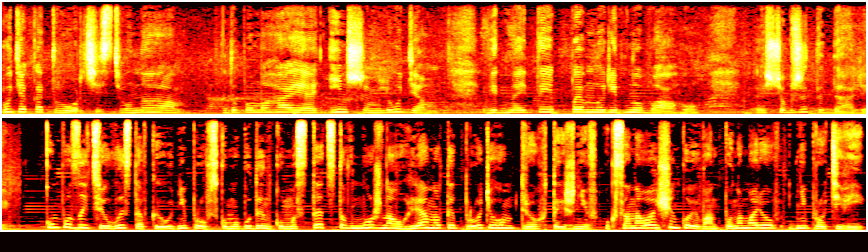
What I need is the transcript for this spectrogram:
будь-яка творчість вона допомагає іншим людям віднайти певну рівновагу, е, щоб жити далі. Композицію виставки у Дніпровському будинку мистецтв можна оглянути протягом трьох тижнів. Оксана Ващенко, Іван Пономарьов, Дніпро ТІВІ.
